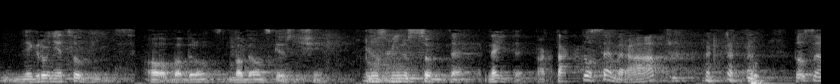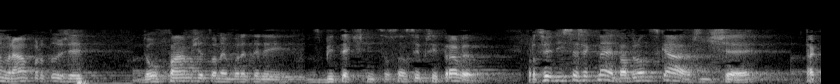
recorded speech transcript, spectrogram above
někdo něco víc o Babylon, babylonské říši? Plus, minus, co víte? Nevíte. Tak, tak to jsem rád. to jsem rád, protože doufám, že to nebude tedy zbytečný, co jsem si připravil. Protože když se řekne babylonská říše, tak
